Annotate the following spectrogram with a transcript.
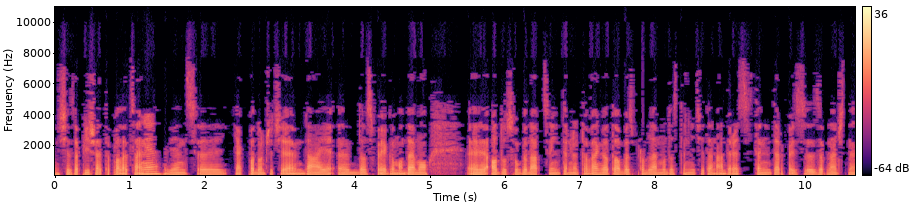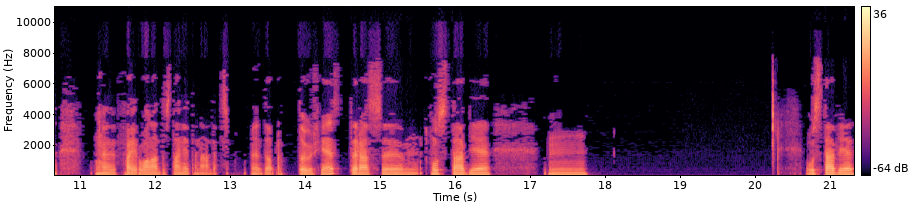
y, się zapisze to polecenie, więc y, jak podłączycie daje, do swojego modemu od usługodawcy internetowego, to bez problemu dostaniecie ten adres, ten interfejs zewnętrzny firewalla dostanie ten adres. Dobra, to już jest. Teraz ustawię mm, ustawię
